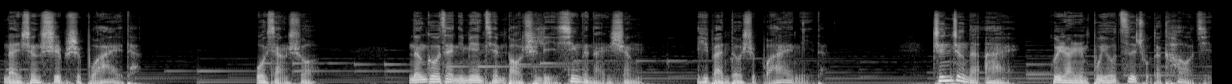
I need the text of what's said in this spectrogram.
男生是不是不爱她？”我想说，能够在你面前保持理性的男生，一般都是不爱你的。真正的爱会让人不由自主地靠近。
